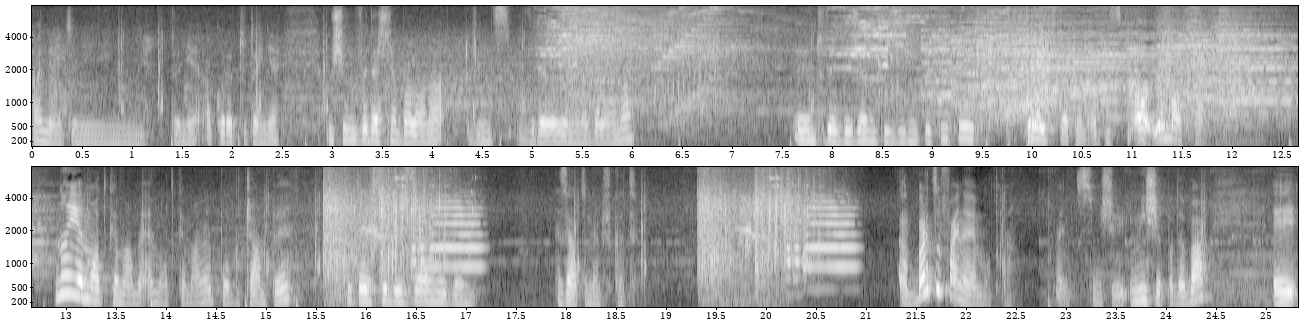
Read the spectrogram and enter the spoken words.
A nie, to nie, nie, nie, nie, to nie, akurat tutaj nie. Musimy wydać na balona, więc wydajemy na balona. Ym, tutaj bierzemy te 10 epików. Trade token epicki. O, i emotka. No i emotkę mamy, emotkę mamy, po jumpy. Tutaj sobie za, nie wiem, za to na przykład. O, bardzo fajna emotka. Więc mi się, mi się podoba. Yy,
